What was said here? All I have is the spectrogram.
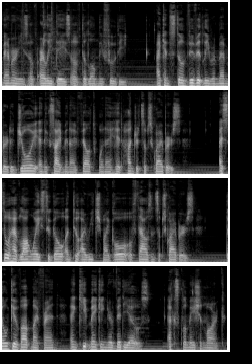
memories of early days of The Lonely Foodie. I can still vividly remember the joy and excitement I felt when I hit 100 subscribers. I still have long ways to go until I reach my goal of 1000 subscribers don't give up, my friend, and keep making your videos! Exclamation mark.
